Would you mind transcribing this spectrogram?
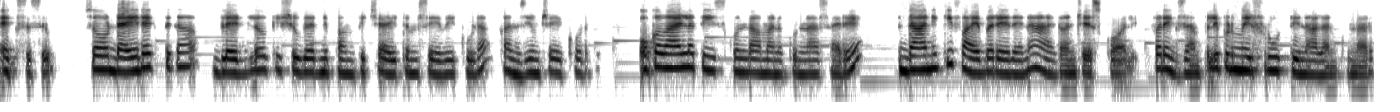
excessive so డైరెక్ట్గా బ్లడ్లోకి షుగర్ని పంపించే ఐటమ్స్ ఏవి కూడా కన్జ్యూమ్ చేయకూడదు. ఒకవేళ తీసుకుందాం అనుకున్నా సరే దానికి ఫైబర్ ఏదైనా యాడ్ ఆన్ చేసుకోవాలి. ఫర్ ఎగ్జాంపుల్ ఇప్పుడు మీరు ఫ్రూట్ తినాలనుకున్నారు.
